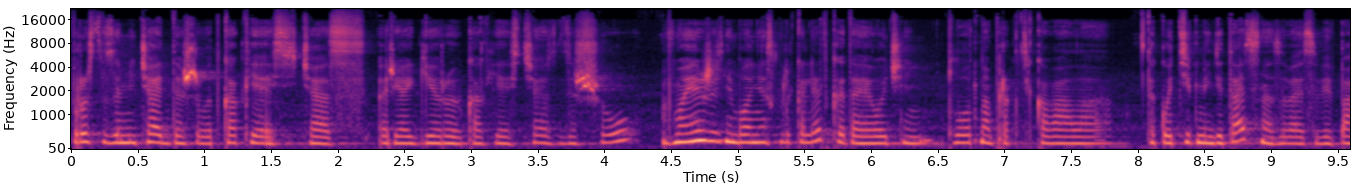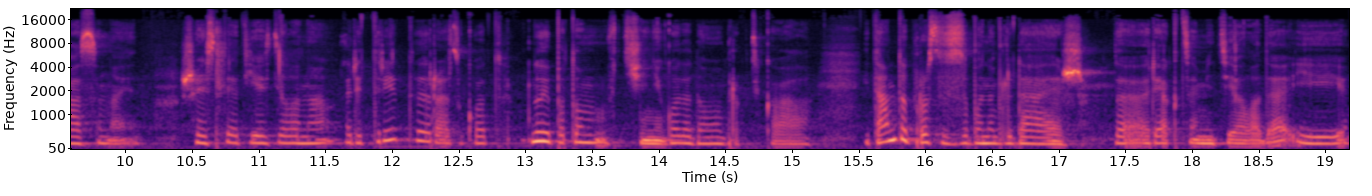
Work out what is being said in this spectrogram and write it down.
просто замечать даже вот как я сейчас реагирую, как я сейчас дышу. В моей жизни было несколько лет, когда я очень плотно практиковала такой тип медитации, называется випассана 6 лет ездила на ретриты раз в год, ну и потом в течение года дома практиковала. И там ты просто за собой наблюдаешь за реакциями тела, да, и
